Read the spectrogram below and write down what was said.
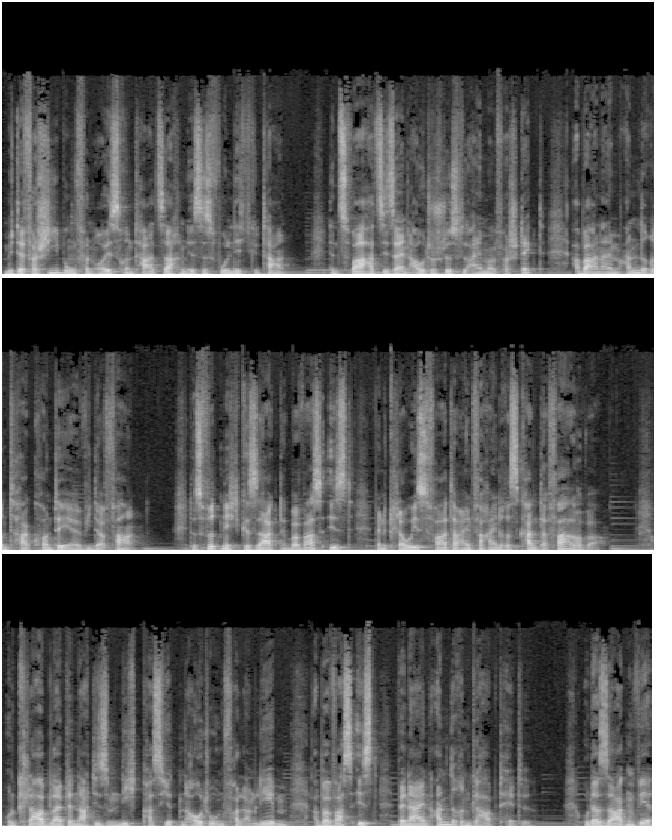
Mit der Verschiebung von äußeren Tatsachen ist es wohl nicht getan. Denn zwar hat sie seinen Autoschlüssel einmal versteckt, aber an einem anderen Tag konnte er wieder fahren. Das wird nicht gesagt, aber was ist, wenn Chloes Vater einfach ein riskanter Fahrer war? Und klar bleibt er nach diesem nicht passierten Autounfall am Leben, aber was ist, wenn er einen anderen gehabt hätte? Oder sagen wir,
